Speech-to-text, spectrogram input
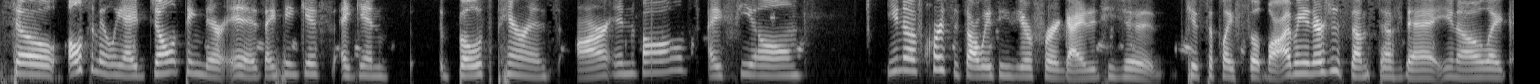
So ultimately, I don't think there is. I think if, again, both parents are involved, I feel, you know, of course, it's always easier for a guy to teach a kids to play football. I mean, there's just some stuff that, you know, like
